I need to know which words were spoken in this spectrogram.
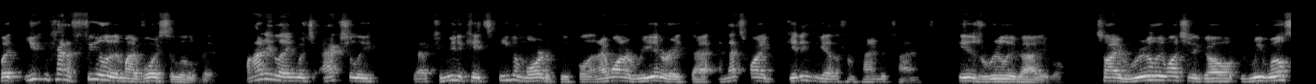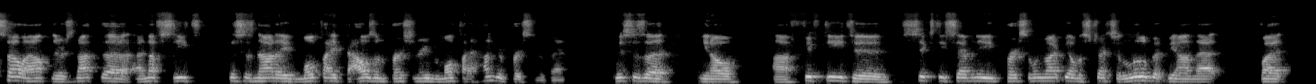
but you can kind of feel it in my voice a little bit. Body language actually uh, communicates even more to people, and I want to reiterate that. And that's why getting together from time to time is really valuable. So I really want you to go. We will sell out. There's not the enough seats. This is not a multi-thousand person or even multi-hundred person event. This is a you know uh, 50 to 60, 70 person. We might be able to stretch a little bit beyond that, but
